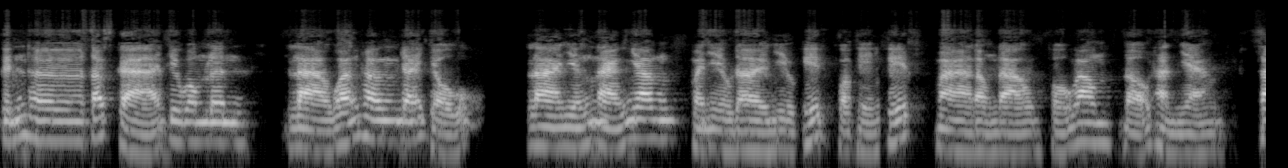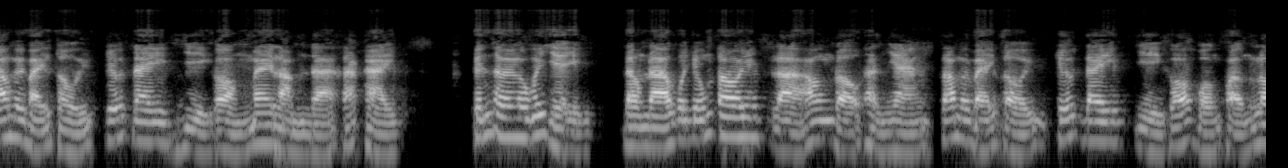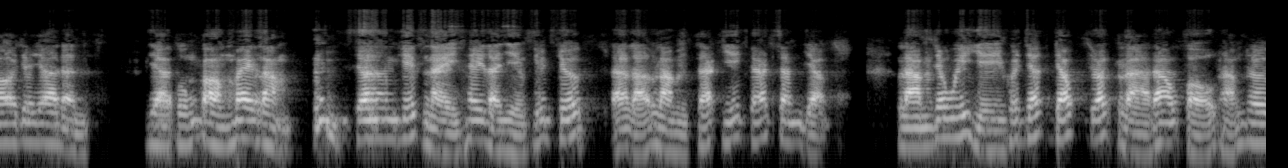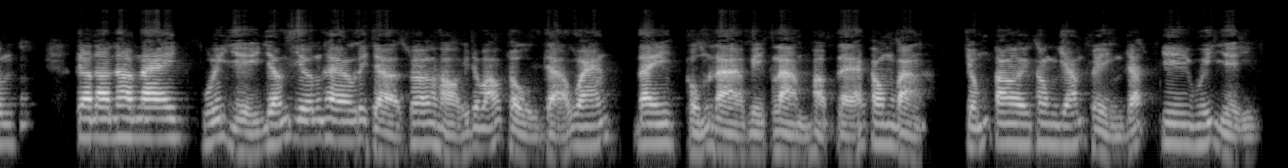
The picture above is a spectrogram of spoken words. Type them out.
Kính thưa tất cả chư vong linh là quán thân trái chủ là những nạn nhân mà nhiều đời nhiều kiếp hoặc hiện kiếp mà đồng đạo phụ ông đổ thành nhạn. 67 tuổi, trước đây vì còn mê lầm đã tác hại. Kính thưa quý vị, đồng đạo của chúng tôi là ông Đỗ Thành Nhạn 67 tuổi. Trước đây vì có bổn phận lo cho gia đình và cũng còn mê lầm. Cho nên kiếp này hay là nhiều kiếp trước đã lỡ lầm sát giết các sanh vật, làm cho quý vị phải chết chóc rất là đau khổ, thảm thương cho nên hôm nay quý vị dấn dương theo để chờ cơ hội để báo thù trả quán. Đây cũng là việc làm hợp lẽ công bằng. Chúng tôi không dám phiền trách chi quý vị.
